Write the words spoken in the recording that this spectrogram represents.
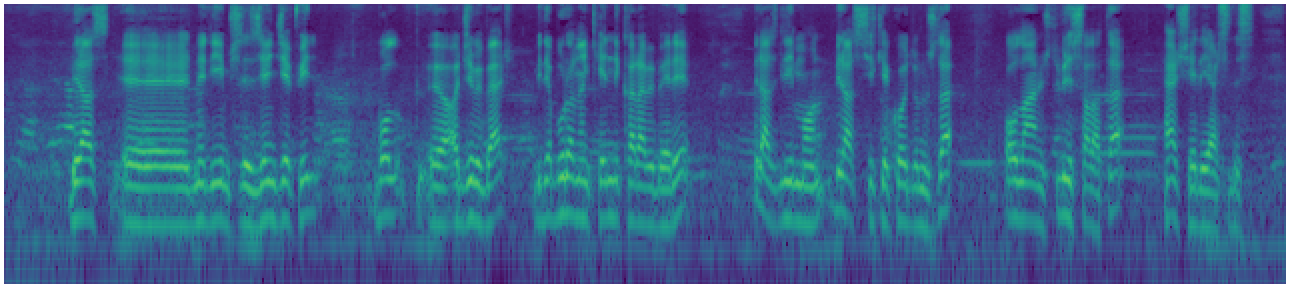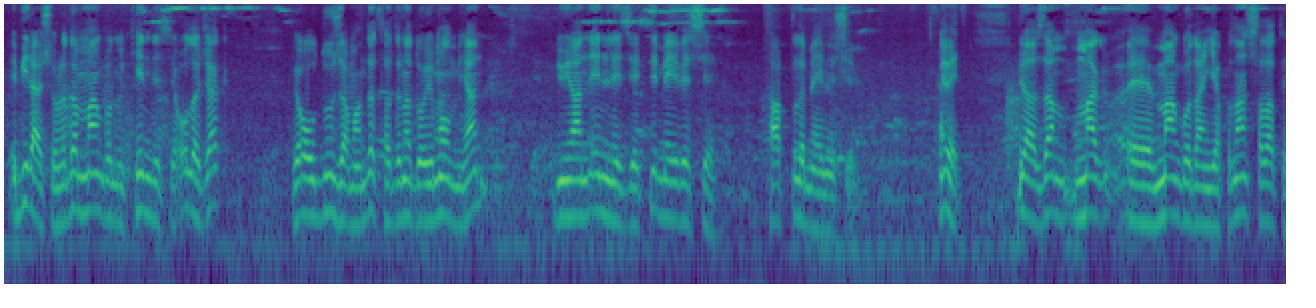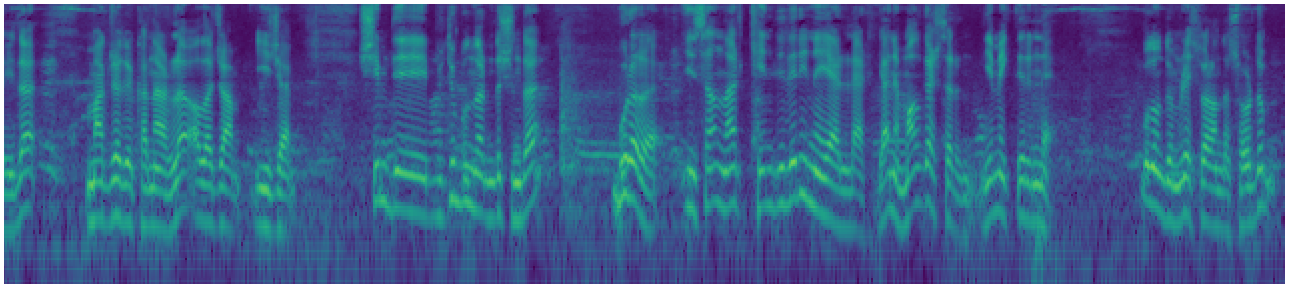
biraz e, ne diyeyim size zencefil, bol e, acı biber, bir de buranın kendi karabiberi, biraz limon, biraz sirke koyduğunuzda olağanüstü bir salata. Her şeyle yersiniz. E, bir ay sonra da mangonun kendisi olacak ve olduğu zaman da tadına doyum olmayan dünyanın en lezzetli meyvesi, tatlı meyvesi. Evet. Birazdan mag- e, mangodan yapılan salatayı da magre de canard'la alacağım, yiyeceğim. Şimdi bütün bunların dışında burada insanlar kendileri ne yerler? Yani malgaçların yemekleri ne? Bulunduğum restoranda sordum.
